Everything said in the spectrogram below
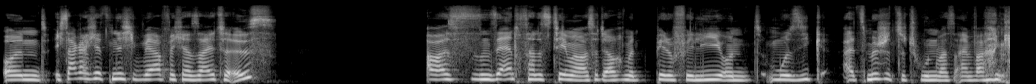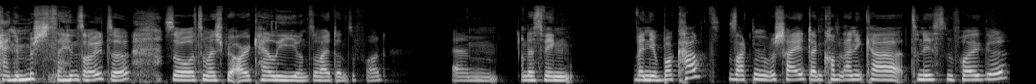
Und ich sage euch jetzt nicht, wer auf welcher Seite ist. Aber es ist ein sehr interessantes Thema. Es hat ja auch mit Pädophilie und Musik als Mische zu tun, was einfach keine Mische sein sollte. So zum Beispiel R. Kelly und so weiter und so fort. Ähm, und deswegen wenn ihr Bock habt, sagt mir Bescheid, dann kommt Annika zur nächsten Folge.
